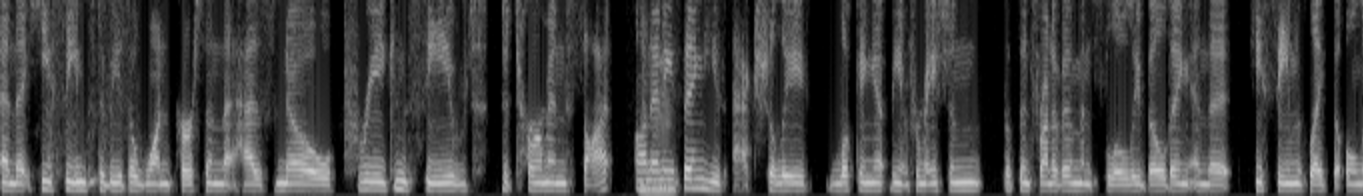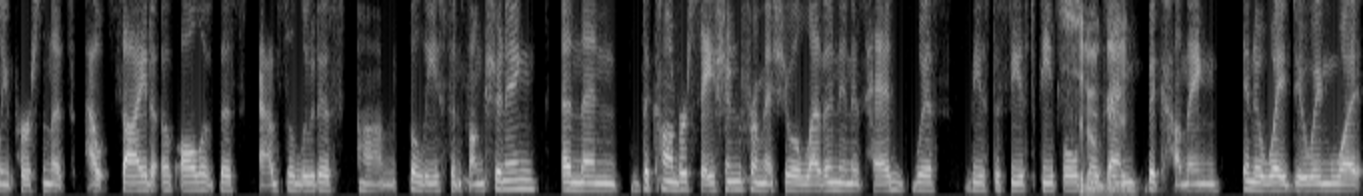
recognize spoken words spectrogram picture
and that he seems to be the one person that has no preconceived determined thought on mm-hmm. anything he's actually looking at the information that's in front of him and slowly building and that he seems like the only person that's outside of all of this absolutist um, beliefs and functioning and then the conversation from issue 11 in his head with these deceased people so to good. then becoming in a way doing what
